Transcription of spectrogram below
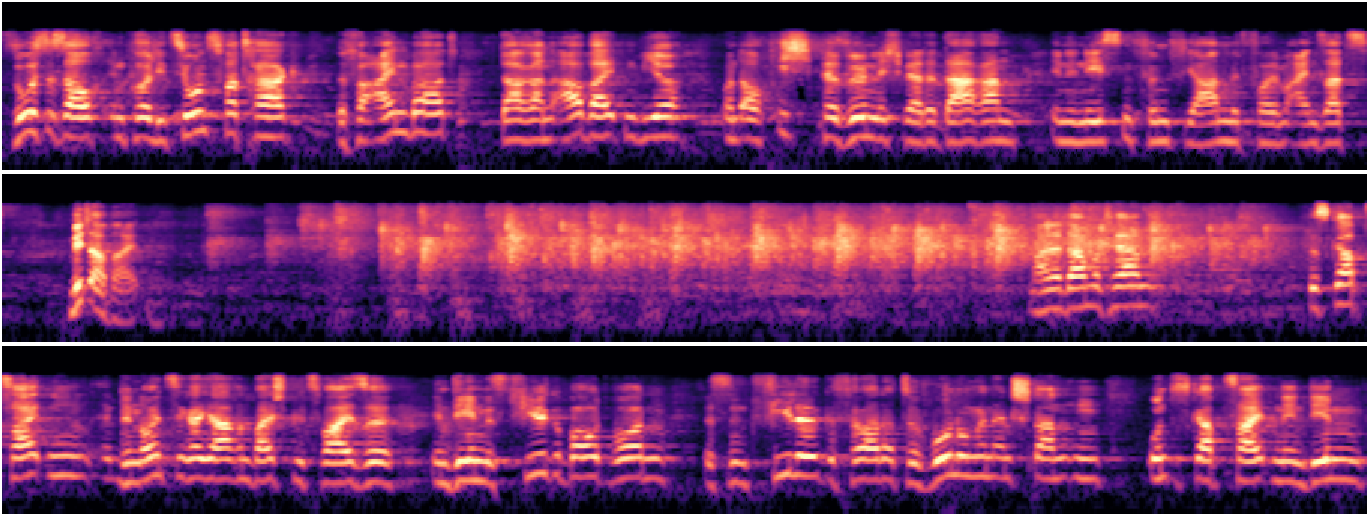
So ist es auch im Koalitionsvertrag vereinbart. Daran arbeiten wir, und auch ich persönlich werde daran in den nächsten fünf Jahren mit vollem Einsatz mitarbeiten. Meine Damen und Herren, es gab Zeiten in den 90er Jahren beispielsweise, in denen ist viel gebaut worden. Es sind viele geförderte Wohnungen entstanden. Und es gab Zeiten, in denen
